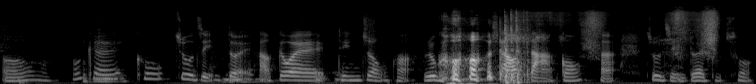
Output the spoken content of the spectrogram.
哦，OK，嗯酷，驻警队，好，各位听众哈，如果 想要打工啊，驻警队不错。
